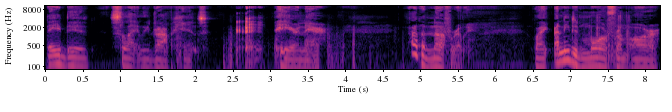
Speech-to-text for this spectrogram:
they did slightly drop hints here and there. Not enough, really. Like, I needed more from our.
